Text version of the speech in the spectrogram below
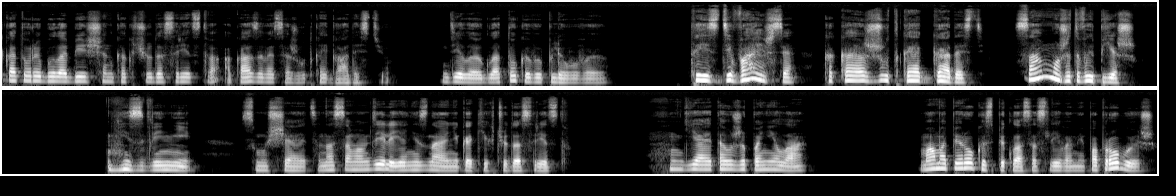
который был обещан как чудо-средство, оказывается жуткой гадостью. Делаю глоток и выплевываю. «Ты издеваешься? Какая жуткая гадость! Сам, может, выпьешь?» «Извини», — смущается. «На самом деле я не знаю никаких чудо-средств». «Я это уже поняла». «Мама пирог испекла со сливами. Попробуешь?»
